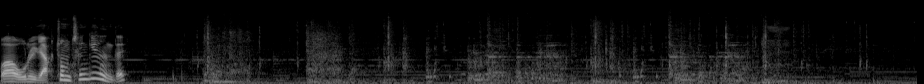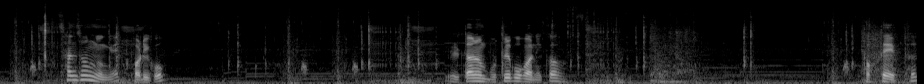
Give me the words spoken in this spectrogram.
와 오늘 약 좀 챙기는데? 산성용액 버리고? 일단은 못 들고 가니까. 덕테이프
